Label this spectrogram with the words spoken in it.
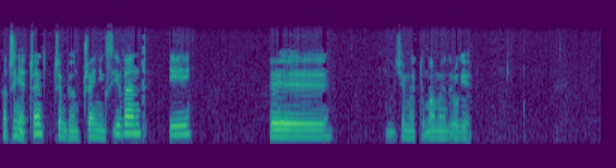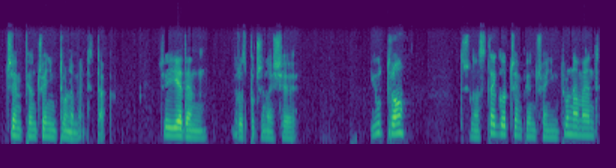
Znaczy nie, Cha- Champion Trainings Event i yy, gdzie my tu mamy drugie? Champion Training Tournament, tak. Czyli jeden rozpoczyna się jutro, 13 Champion Training Tournament,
